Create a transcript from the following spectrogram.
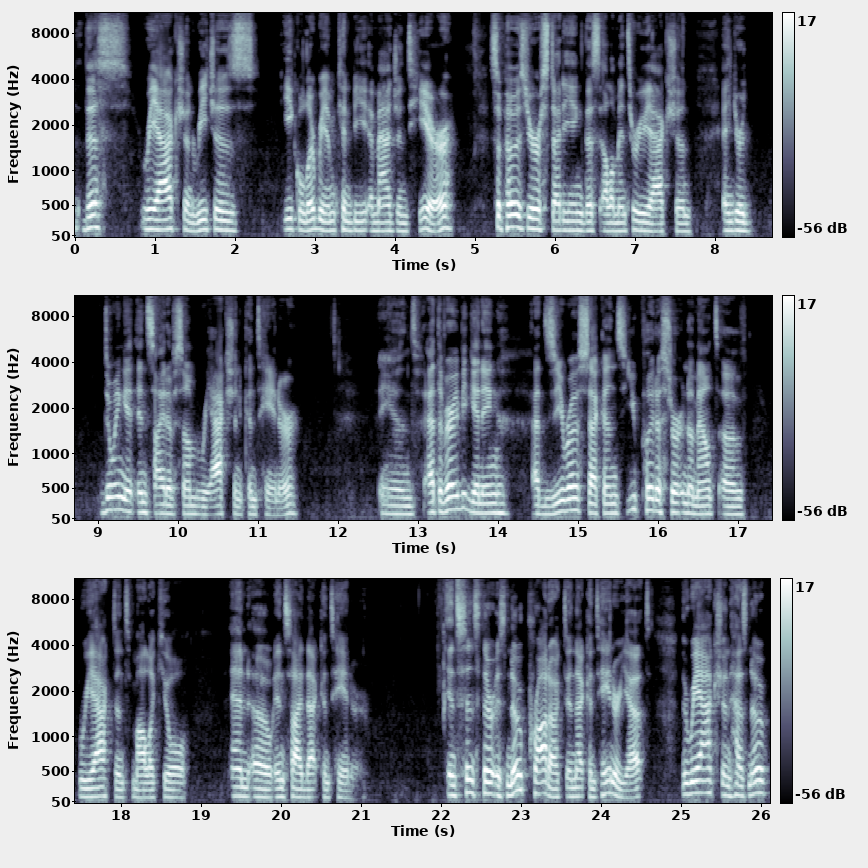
this reaction reaches equilibrium can be imagined here. Suppose you're studying this elementary reaction and you're doing it inside of some reaction container. And at the very beginning, at zero seconds, you put a certain amount of reactant molecule NO inside that container. And since there is no product in that container yet, the reaction has no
